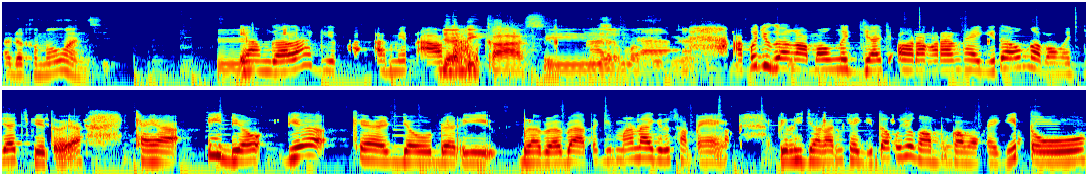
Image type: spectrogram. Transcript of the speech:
ada kemauan sih Hmm. ya enggak lah gitu amit amit Jadi kasir Iya. maksudnya. aku juga nggak mau ngejudge orang-orang kayak gitu aku nggak mau ngejudge gitu ya kayak ih dia dia kayak jauh dari bla bla bla atau gimana gitu sampai pilih jalan kayak gitu aku juga nggak mau nggak mau kayak gitu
